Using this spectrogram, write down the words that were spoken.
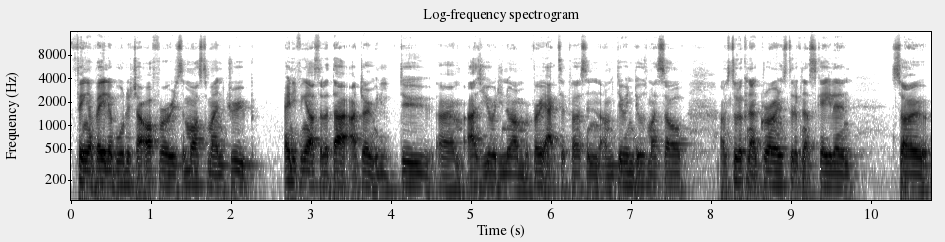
thing available which I offer is the mastermind group. Anything outside of that, I don't really do. Um, as you already know, I'm a very active person. I'm doing deals myself. I'm still looking at growing, still looking at scaling. So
